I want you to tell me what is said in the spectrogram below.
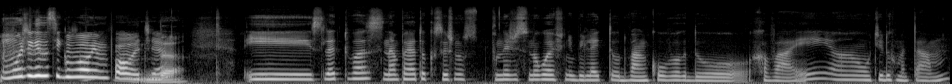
Може ли да си говорим повече? Да. И след това с една приятелка, всъщност, понеже са много ефни билетите от Ванкувър до Хавай, а, отидохме там.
